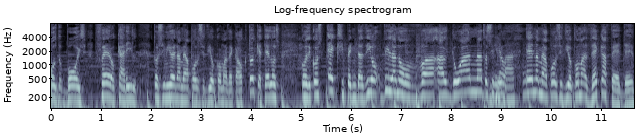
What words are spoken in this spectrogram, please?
Old Boys Φέρο Καρίλ, το σημείο 1 με απόδοση 2,18. Και τέλος κωδικός 652 Βιλανόβα Αλγκουάνα, το σημείο Βιλαβάχου. 1 με απόδοση 2,15.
